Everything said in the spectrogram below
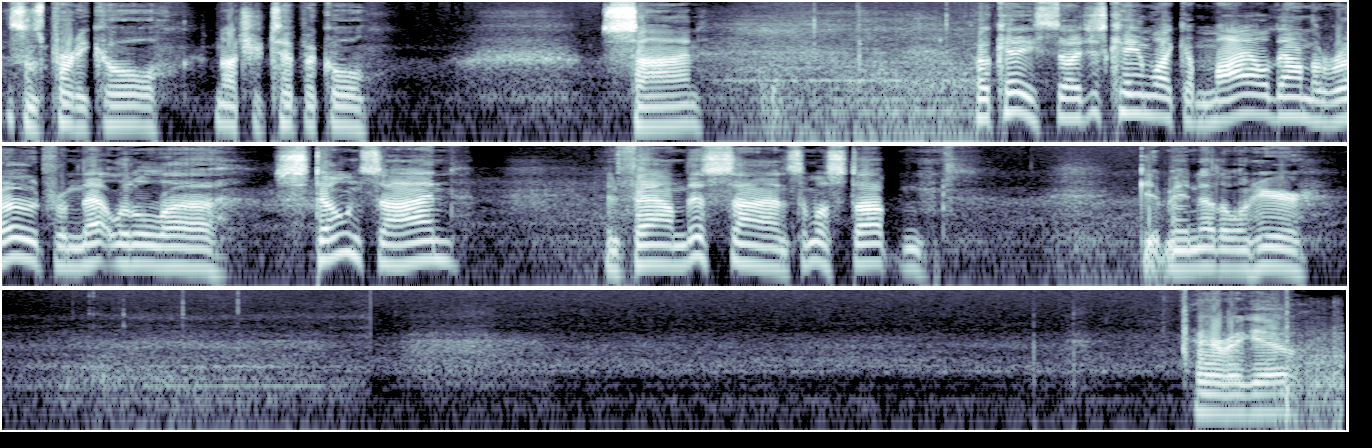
This one's pretty cool, not your typical sign. Okay, so I just came like a mile down the road from that little uh, stone sign and found this sign. So I'm gonna stop and get me another one here. There we go.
